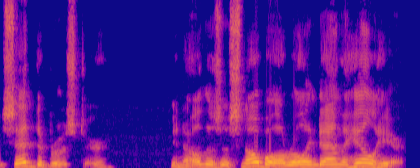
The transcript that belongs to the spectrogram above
said to Brewster, "You know, there's a snowball rolling down the hill here.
